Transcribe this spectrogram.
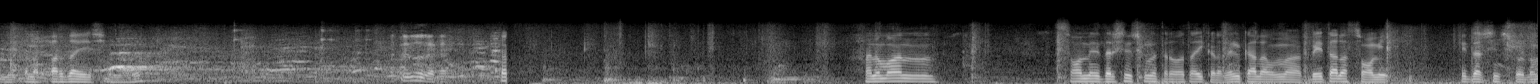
లోపల పరదా వేసి ఉన్నారు హనుమాన్ స్వామిని దర్శించుకున్న తర్వాత ఇక్కడ వెనకాల ఉన్న బేతాల స్వామి దర్శించుకోవడం.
